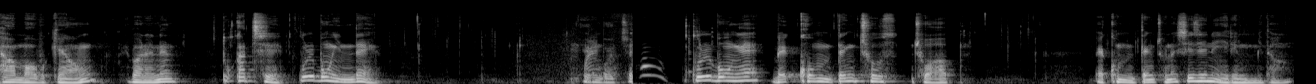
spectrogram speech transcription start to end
다음 먹어볼게요. 이번에는 똑같이 꿀봉인데 이건 뭐였지? 꿀봉의 매콤 땡초 조합. 매콤 땡초는 시즈닝 이름입니다.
